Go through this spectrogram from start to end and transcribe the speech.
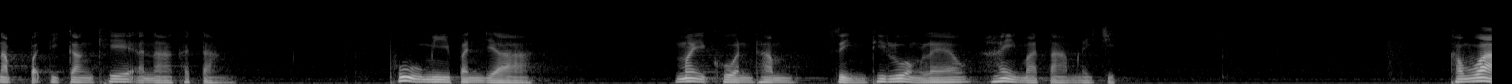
นับปฏิกังเคอนาคตัง ผู้มีปัญญา ไม่ควรทำสิ่งที่ล่วงแล้วให้มาตามในจิตคำว่า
